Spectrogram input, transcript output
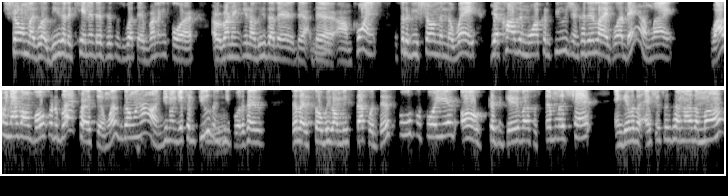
show them like, look, these are the candidates. This is what they're running for. are running, you know, these are their their, their um, points. Instead of you showing them the way, you're causing more confusion because they're like, well, damn, like, why are we not gonna vote for the black person? What's going on? You know, you're confusing Mhm. people because they're like, so we're gonna be stuck with this fool for four years? Oh, because he gave us a stimulus check and give us an extra six hundred dollars a month?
